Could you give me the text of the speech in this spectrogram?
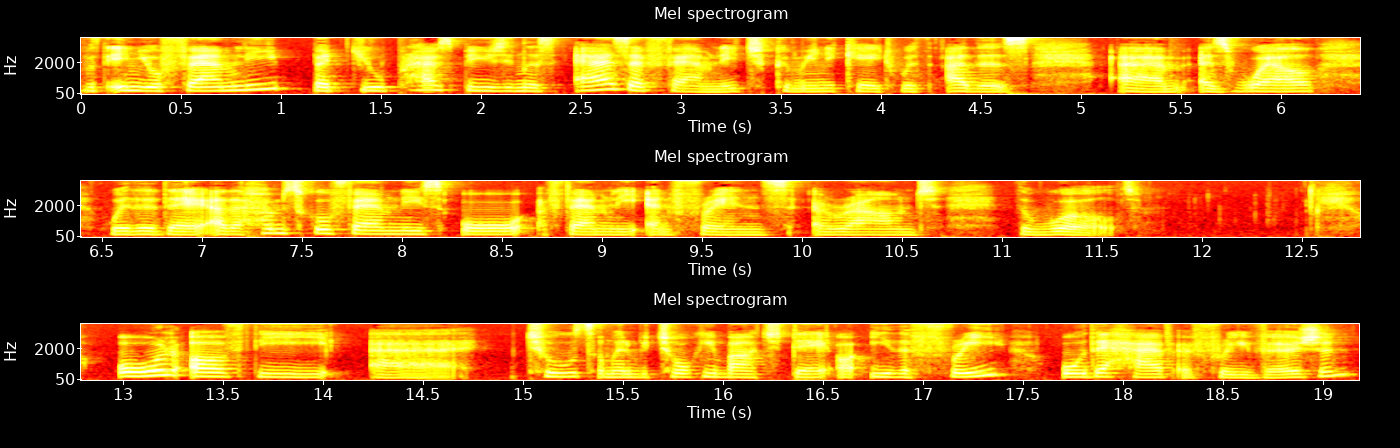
within your family, but you'll perhaps be using this as a family to communicate with others um, as well, whether they're other homeschool families or family and friends around the world. All of the uh, tools I'm going to be talking about today are either free or they have a free version.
